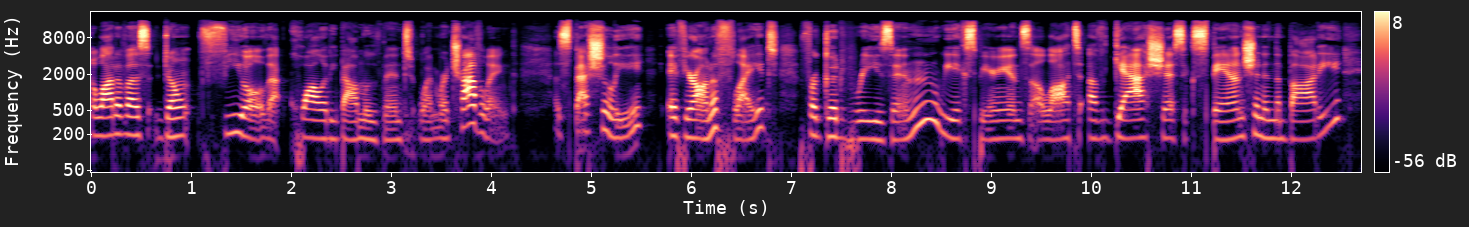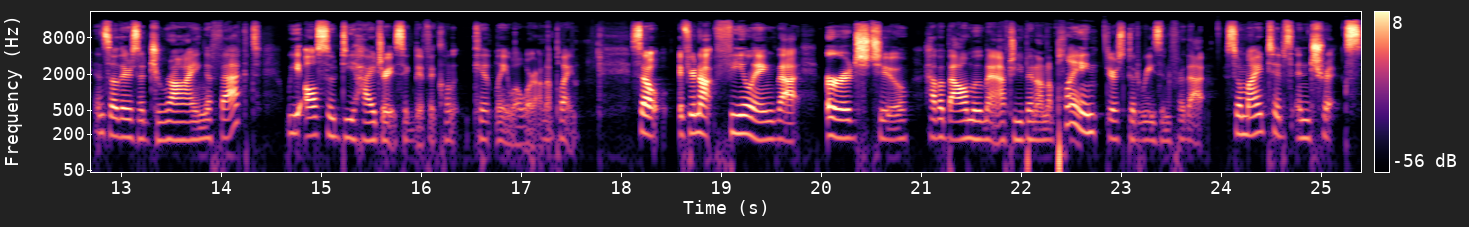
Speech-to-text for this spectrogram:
a lot of us don't feel that quality bowel movement when we're traveling, especially if you're on a flight for good reason. We experience a lot of gaseous expansion in the body, and so there's a drying effect. We also dehydrate significantly while we're on a plane. So, if you're not feeling that urge to have a bowel movement after you've been on a plane, there's good reason for that. So, my tips and tricks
